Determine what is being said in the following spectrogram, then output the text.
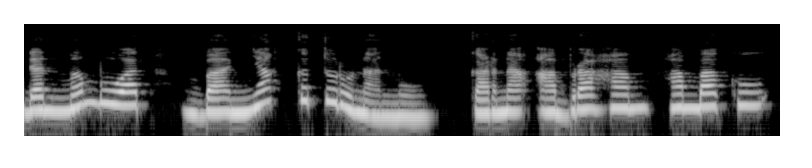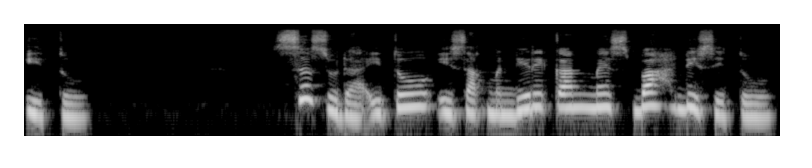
dan membuat banyak keturunanmu karena Abraham hambaku itu. Sesudah itu Ishak mendirikan mesbah di situ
